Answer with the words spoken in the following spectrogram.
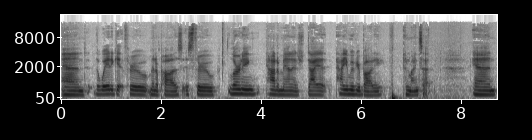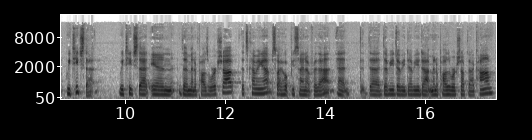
And the way to get through menopause is through learning how to manage diet, how you move your body, and mindset. And we teach that we teach that in the menopause workshop that's coming up, so I hope you sign up for that at www.menopauseworkshop.com.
